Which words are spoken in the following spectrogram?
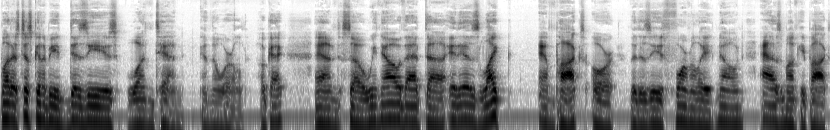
but it's just going to be disease 110 in the world. Okay, and so we know that uh, it is like mpox or the disease formerly known as monkeypox,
